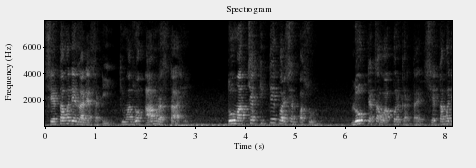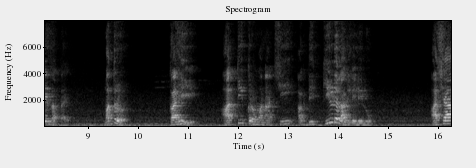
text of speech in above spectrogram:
शेतामध्ये जाण्यासाठी किंवा जो आम रस्ता आहे तो मागच्या कित्येक वर्षांपासून लोक त्याचा वापर करतायत शेतामध्ये जात आहेत मात्र काही अतिक्रमणाची अगदी कीड लागलेले लोक अशा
